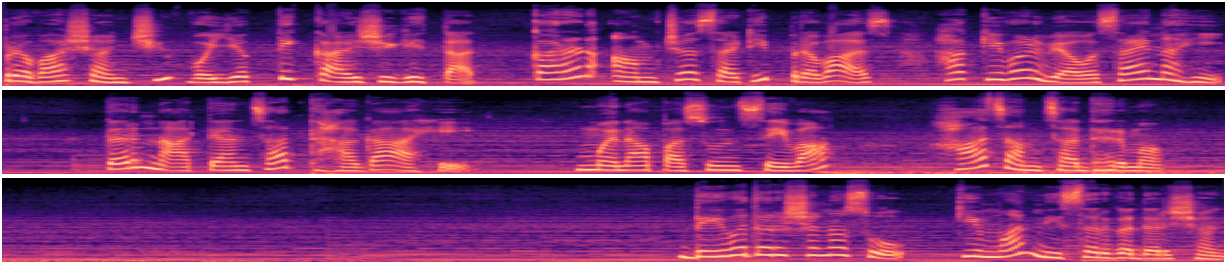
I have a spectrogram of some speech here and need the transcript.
प्रवाशांची वैयक्तिक काळजी घेतात. कारण आमच्यासाठी प्रवास हा केवळ व्यवसाय नाही तर नात्यांचा धागा आहे. मनापासून सेवा हाच आमचा धर्म. देवदर्शन असो किंवा निसर्गदर्शन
